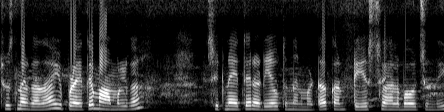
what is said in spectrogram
చూస్తున్నారు కదా ఇప్పుడైతే మామూలుగా చికెన్ అయితే రెడీ అవుతుందనమాట కానీ టేస్ట్ చాలా బాగా వచ్చింది.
